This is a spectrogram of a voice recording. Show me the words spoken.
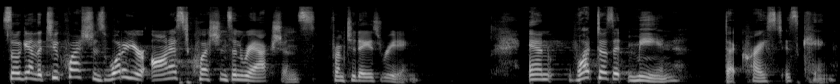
So, again, the two questions what are your honest questions and reactions from today's reading? And what does it mean that Christ is King?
